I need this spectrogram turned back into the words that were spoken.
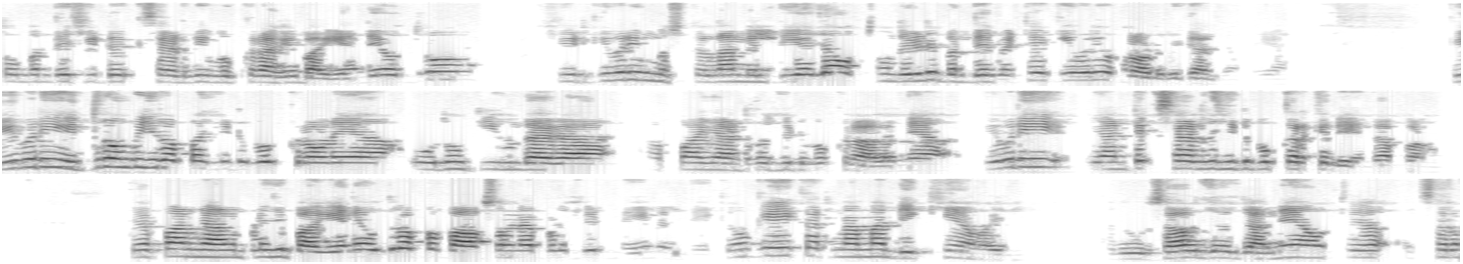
ਤੋਂ ਬੰਦੇ ਸੀਟ ਇੱਕ ਸਾਈਡ ਦੀ ਬੁੱਕ ਕਰਾ ਕੇ ਬਾਈ ਜਾਂਦੇ ਆ। ਉਧਰੋਂ ਸੀਟ ਕਈ ਵਾਰੀ ਮੁਸ਼ਕਲ ਨਾਲ ਮਿਲਦੀ ਹੈ ਜਾਂ ਉੱਥੋਂ ਦੇ ਜਿਹੜੇ ਬੰਦੇ ਬੈਠੇ ਕਈ ਵਾਰੀ ਉਹ ਫਰਾਡ ਵੀ ਕਰ ਜਾਂਦੇ ਆ। ਕਈ ਵਾਰੀ ਇਧਰੋਂ ਵੀ ਜਦੋਂ ਆਪਾਂ ਸੀਟ ਬੁੱਕ ਕਰਾਉਣੇ ਆ, ਉਦੋਂ ਕੀ ਹੁੰਦਾ ਹੈਗਾ, ਆਪਾਂ ਏਜੰਟ ਤੋਂ ਸੀਟ ਬੁੱਕ ਕਰਾ ਲੈਂਦੇ ਆ। ਕਈ ਵਾਰੀ ਏਜੰਟ ਇੱਕ ਸਾਈਡ ਦੀ ਸੀਟ ਬੁੱਕ ਕਰਕੇ ਦੇ ਦਿੰਦਾ ਆਪਾਂ ਨੂੰ। ਤੇ ਆਪਾਂ ਅਣਜਾਣ ਆਪਣੇ ਚ ਵਗ ਜਾਂਦੇ ਉਧਰੋਂ ਆਪਾਂ ਵਾਪਸ ਆਉਣੇ ਆਪਾਂ ਨੂੰ ਸੀਟ ਨਹੀਂ ਮਿਲਦੀ। ਕਿਉਂਕਿ ਇਹ ਘਟਨਾ ਮੈਂ ਦੇਖੀ ਆ ਬਾਈ ਹਜੂਰ ਸਾਹਿਬ ਜਦੋਂ ਜਾਂਦੇ ਆ, ਉੱਥੇ ਅਕਸਰ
